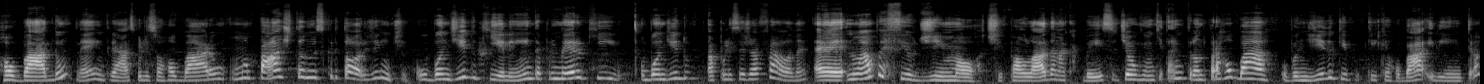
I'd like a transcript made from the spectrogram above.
roubado, né? Entre aspas, eles só roubaram uma pasta no escritório. Gente, o bandido que ele entra, primeiro que o bandido, a polícia já fala, né? É, não é um perfil de morte paulada na cabeça de alguém que tá entrando para roubar. O bandido que, que quer roubar, ele entra,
